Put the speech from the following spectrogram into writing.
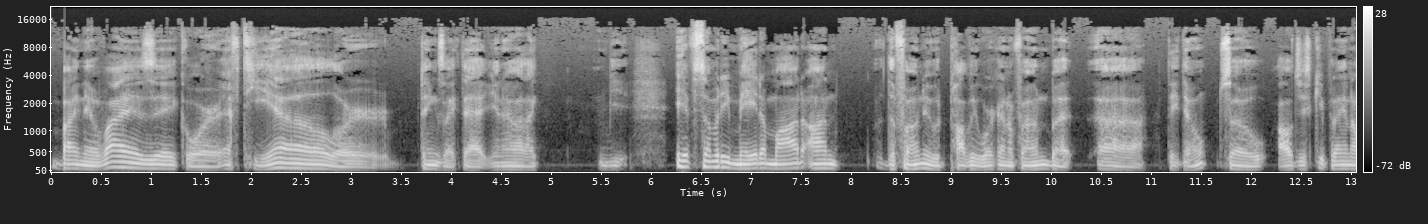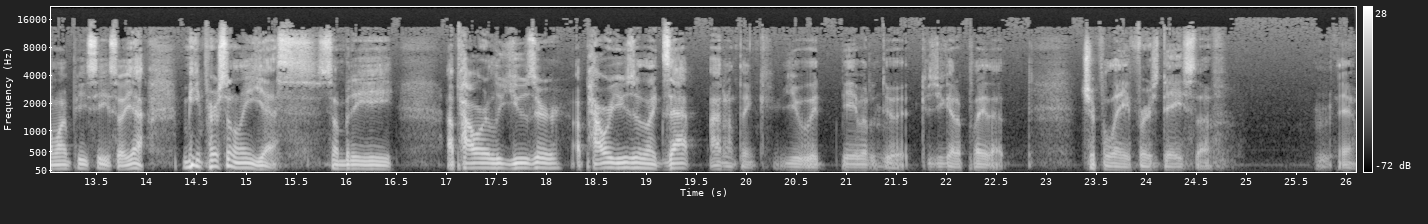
Binding of Isaac or FTL or things like that. You know, like if somebody made a mod on the phone, it would probably work on a phone, but uh, they don't. So I'll just keep playing on my PC. So yeah, me personally, yes. Somebody, a power user, a power user like Zap, I don't think you would be able to do it because you got to play that AAA first day stuff. Yeah.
